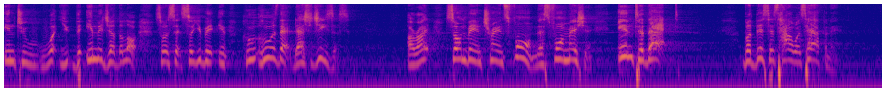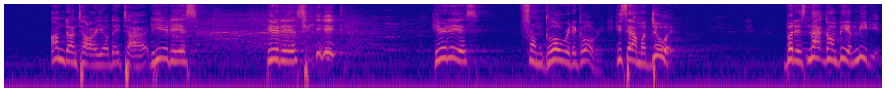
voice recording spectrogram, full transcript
into what you, the image of the Lord. So it says, So you be who, who is that? That's Jesus. All right? So I'm being transformed. That's formation into that. But this is how it's happening. I'm done, Tario. They tired. Here it is. Here it is. Here it is from glory to glory. He said, I'm going to do it, but it's not going to be immediately.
